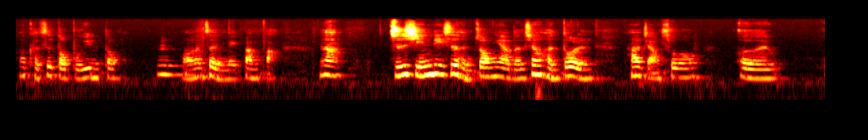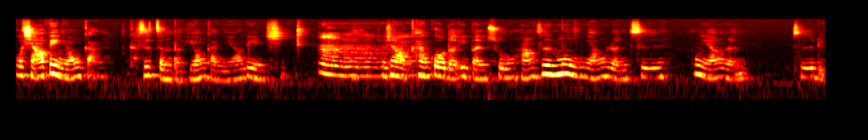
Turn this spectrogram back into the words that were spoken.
啊，可是都不运动。嗯。哦，那这里没办法。那执行力是很重要的，像很多人他讲说，呃，我想要变勇敢，可是真的勇敢也要练习。嗯。就像我看过的一本书，好像是牧羊人之牧羊人之旅。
